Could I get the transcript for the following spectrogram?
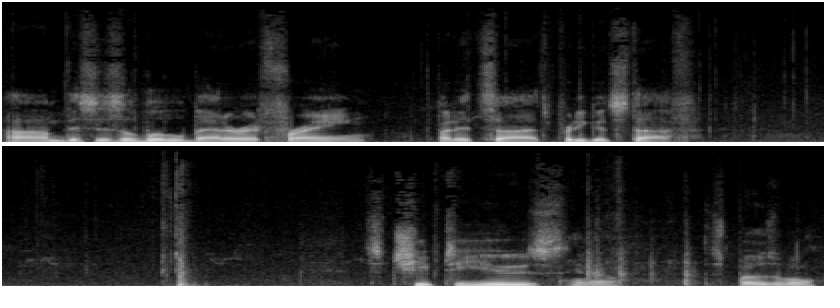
Um, this is a little better at fraying, but it's, uh, it's pretty good stuff. It's cheap to use, you know, disposable.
